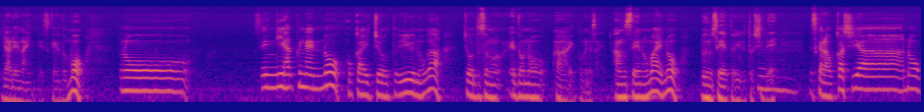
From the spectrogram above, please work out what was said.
見られないんですけれども、その1200年の御開帳というのがちょうどその江戸のあごめんなさい安政の前の文政という年で、ですからお菓子屋の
